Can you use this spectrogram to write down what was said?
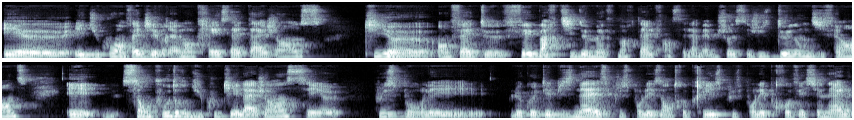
Et, euh, et, du coup, en fait, j'ai vraiment créé cette agence qui, euh, en fait, euh, fait partie de Meuf Mortel. Enfin, c'est la même chose, c'est juste deux noms différents. Et Sans Poudre, du coup, qui est l'agence, c'est plus pour les, le côté business, plus pour les entreprises, plus pour les professionnels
